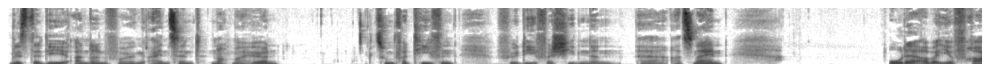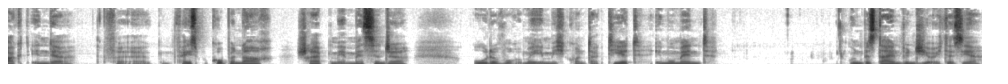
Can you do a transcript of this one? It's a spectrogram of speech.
müsst ihr die anderen Folgen einzeln nochmal hören. Zum Vertiefen für die verschiedenen äh, Arzneien. Oder aber ihr fragt in der äh, Facebook-Gruppe nach, schreibt mir Messenger oder wo immer ihr mich kontaktiert. Im Moment und bis dahin wünsche ich euch, dass ihr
